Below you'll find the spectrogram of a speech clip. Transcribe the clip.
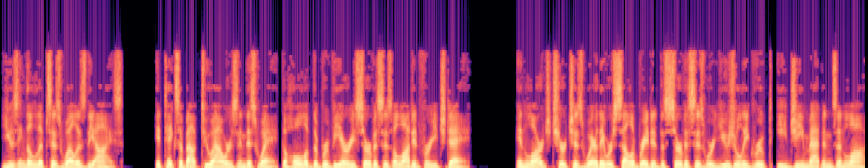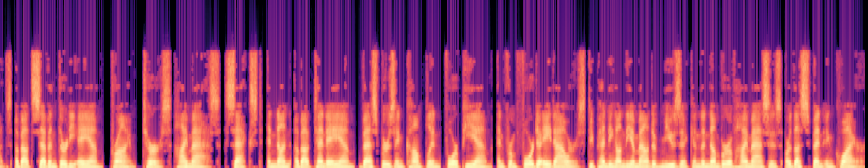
using the lips as well as the eyes. It takes about two hours in this way the whole of the breviary services allotted for each day. In large churches where they were celebrated the services were usually grouped, e.g. matins and lauds about 7.30 am, prime, terce high mass, sext, and none about 10 am, vespers and compline 4 p.m., and from 4 to 8 hours depending on the amount of music and the number of high masses are thus spent in choir.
